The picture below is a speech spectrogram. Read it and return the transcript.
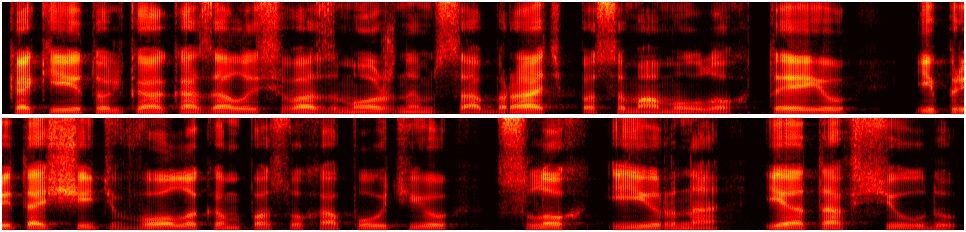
какие только оказалось возможным собрать по самому Лохтею и притащить волоком по сухопутью с Лох-Ирна и отовсюду,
